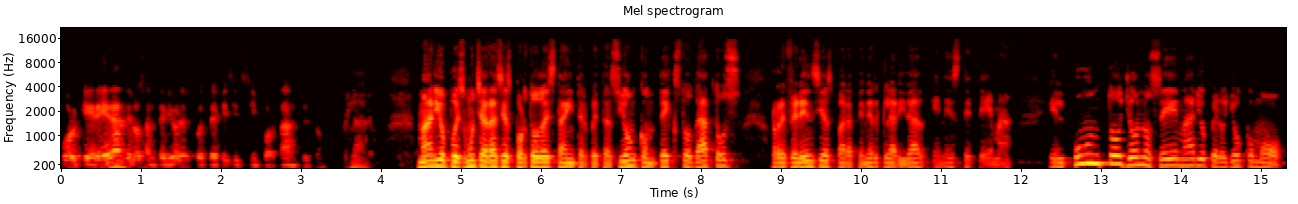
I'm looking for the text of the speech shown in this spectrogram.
porque heredan de los anteriores pues déficits importantes, ¿no? Claro. Mario, pues muchas gracias por toda esta interpretación, contexto, datos, referencias para tener claridad en este tema. El punto, yo no sé, Mario, pero yo como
